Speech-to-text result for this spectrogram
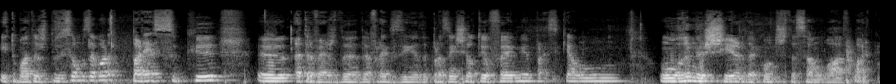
e tomadas de posição, mas agora parece que, eh, através da, da freguesia de Prazencha e Teofémia, parece que há um, um renascer da contestação ao Ave Parque.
